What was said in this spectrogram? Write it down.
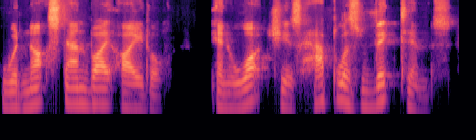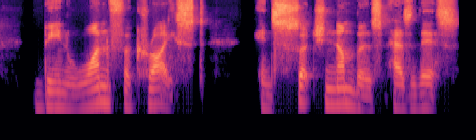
would not stand by idle and watch his hapless victims being won for Christ in such numbers as this.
